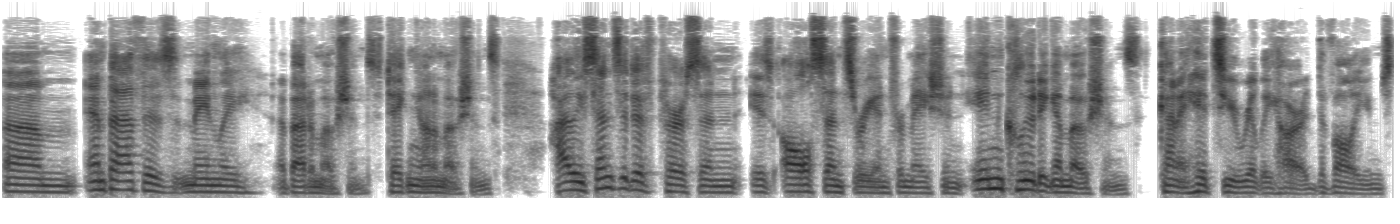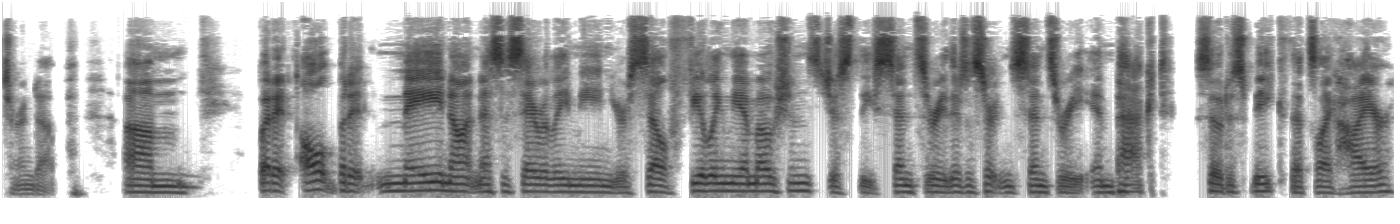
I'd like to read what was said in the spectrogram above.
um, empath is mainly about emotions, taking on emotions. Highly sensitive person is all sensory information, including emotions. Kind of hits you really hard. The volume's turned up. Um, mm. but it all, but it may not necessarily mean yourself feeling the emotions. Just the sensory. There's a certain sensory impact, so to speak, that's like higher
